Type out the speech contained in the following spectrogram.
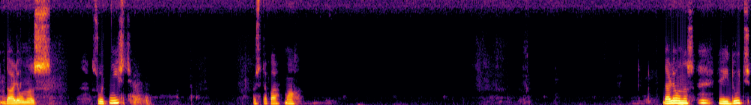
Далі у нас сутність. Ось така мах. Далі у нас йдуть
